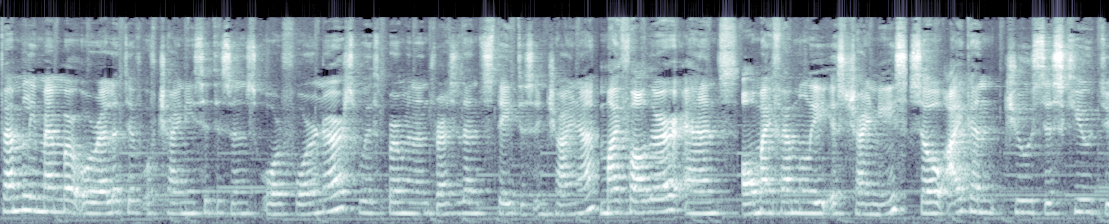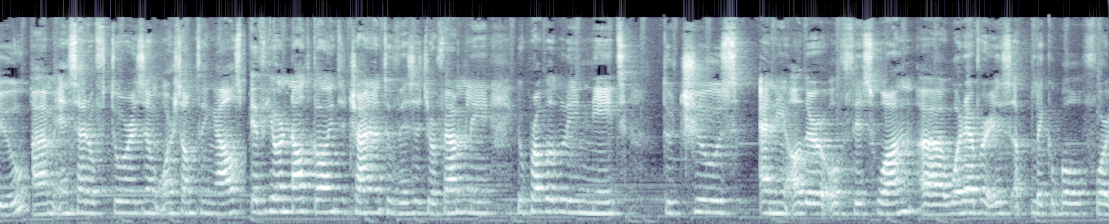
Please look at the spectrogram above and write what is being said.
family member or relative of Chinese citizens or foreigners with permanent resident status in China. My father and all my family is Chinese, so I can choose this Q2 um, instead of tourism or something else. If you're not going to China to visit your family, you probably need to choose any other of this one uh, whatever is applicable for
